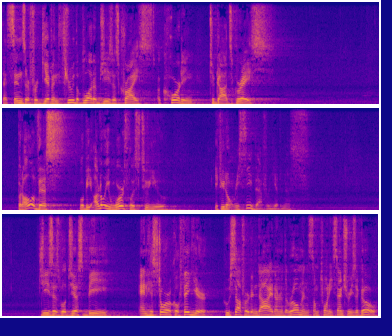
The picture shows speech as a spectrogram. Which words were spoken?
that sins are forgiven through the blood of Jesus Christ according to God's grace. But all of this will be utterly worthless to you if you don't receive that forgiveness. Jesus will just be an historical figure who suffered and died under the Romans some 20 centuries ago.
